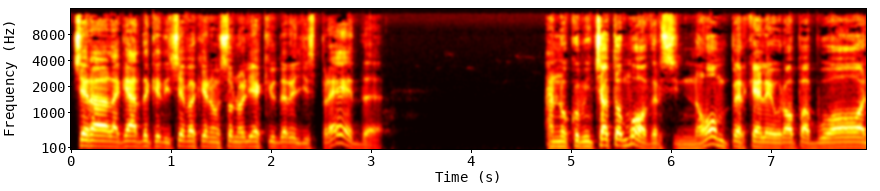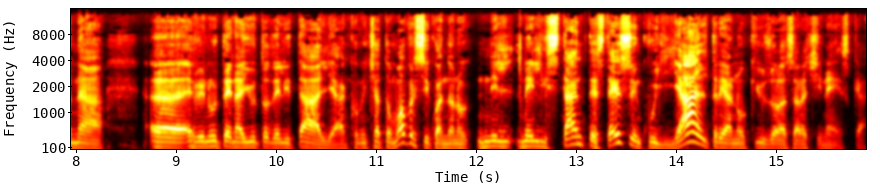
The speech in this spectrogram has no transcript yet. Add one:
C'era la Lagarde che diceva che non sono lì a chiudere gli spread. Hanno cominciato a muoversi non perché l'Europa buona eh, è venuta in aiuto dell'Italia, ha cominciato a muoversi quando hanno, nel, nell'istante stesso in cui gli altri hanno chiuso la saracinesca.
